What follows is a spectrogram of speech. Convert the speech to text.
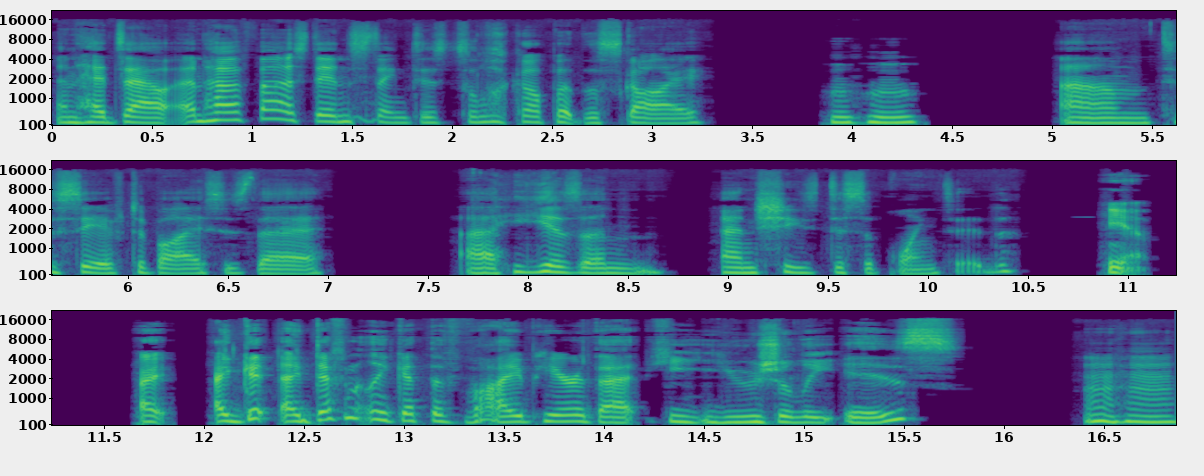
and heads out. And her first instinct is to look up at the sky, hmm um, to see if Tobias is there. Uh he isn't, and she's disappointed. Yeah. I, I get, I definitely get the vibe here that he usually is, Mm-hmm.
